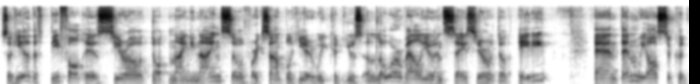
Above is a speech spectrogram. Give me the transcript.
So here the default is 0.99. So for example, here we could use a lower value and say 0.80. And then we also could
